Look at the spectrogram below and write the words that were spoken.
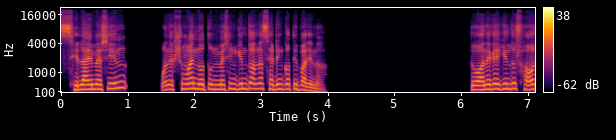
সেলাই মেশিন, অনেক সময় নতুন মেশিন কিন্তু আমরা সেটিং করতে পারি না। তো অনেকেই কিন্তু শহর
